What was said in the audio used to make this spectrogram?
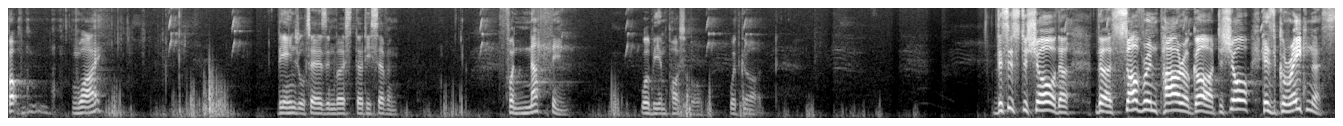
But why? The angel says in verse 37 For nothing will be impossible with God. This is to show the the sovereign power of God, to show his greatness,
